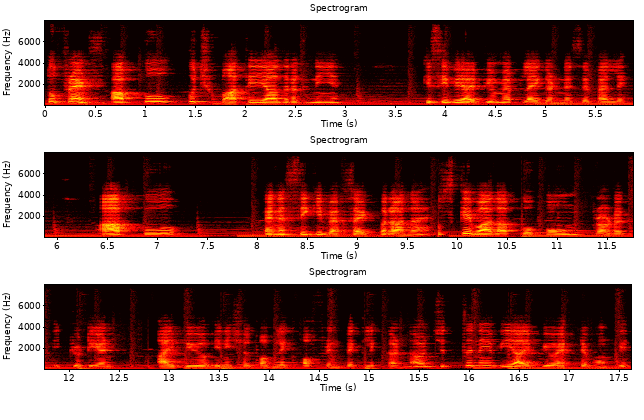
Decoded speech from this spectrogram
तो फ्रेंड्स, आपको कुछ बातें याद रखनी है। किसी भी आईपीओ में अप्लाई करने से पहले आपको एनएससी की वेबसाइट पर आना है। उसके बाद आपको home product equity and IPO initial public offering पे क्लिक करना और जितने भी आईपीओ एक्टिव होंगे,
